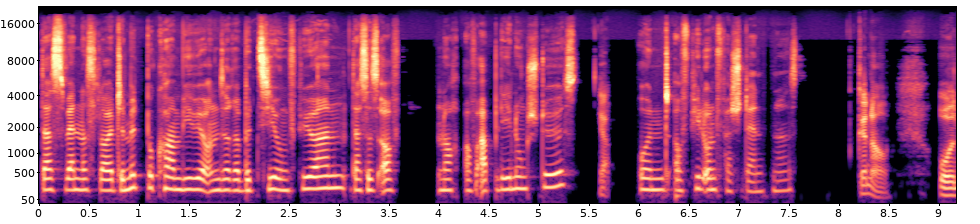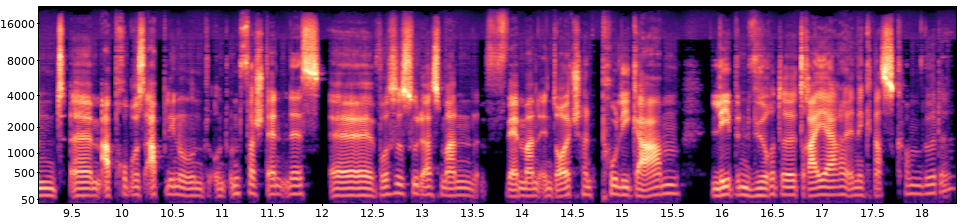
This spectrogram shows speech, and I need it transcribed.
dass wenn es Leute mitbekommen, wie wir unsere Beziehung führen, dass es oft noch auf Ablehnung stößt Ja. und auf viel Unverständnis. Genau. Und ähm, apropos Ablehnung und, und Unverständnis, äh, wusstest du, dass man, wenn man in Deutschland polygam leben würde, drei Jahre in den Knast kommen würde?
